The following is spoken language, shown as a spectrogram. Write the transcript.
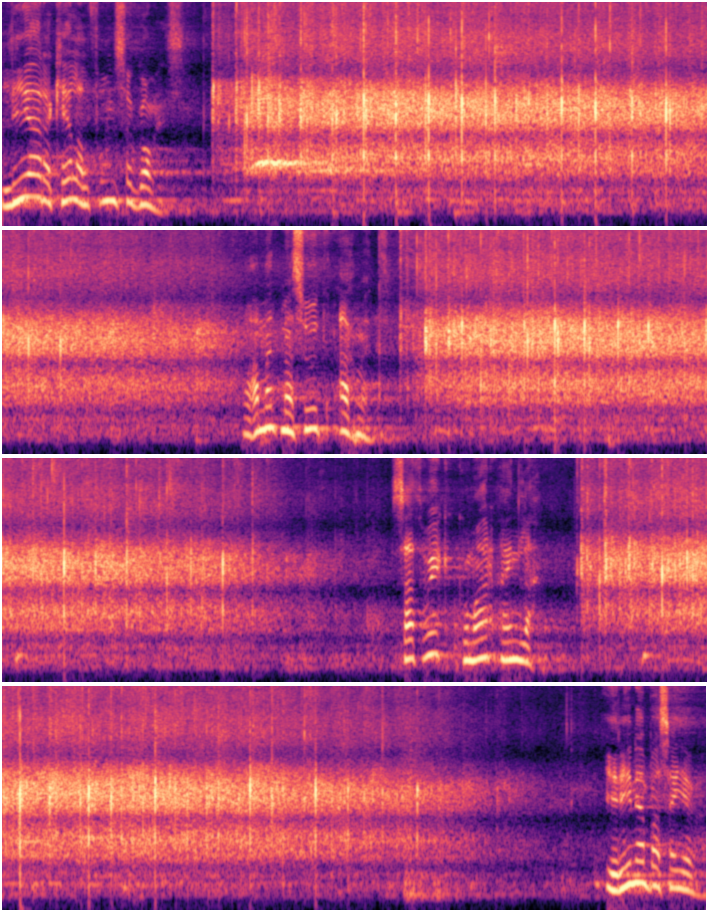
Leah Raquel Alfonso Gomez. Mohammed Masood Ahmed. Sathwik Kumar Ainla. Irina Basayeva.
